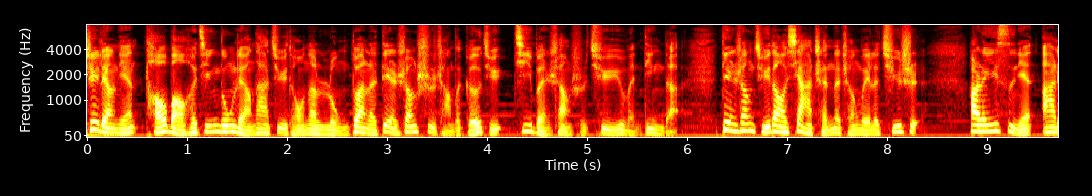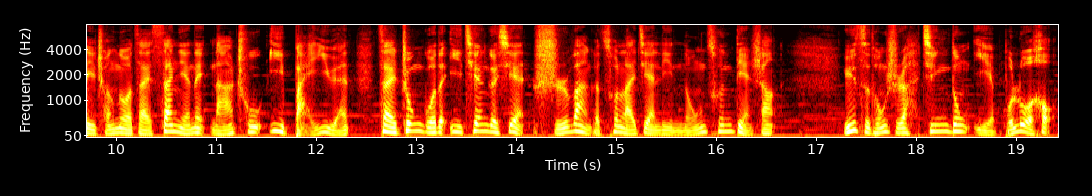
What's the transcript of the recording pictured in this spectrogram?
这两年，淘宝和京东两大巨头呢，垄断了电商市场的格局，基本上是趋于稳定的。电商渠道下沉呢，成为了趋势。二零一四年，阿里承诺在三年内拿出一百亿元，在中国的一千个县、十万个村来建立农村电商。与此同时啊，京东也不落后，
